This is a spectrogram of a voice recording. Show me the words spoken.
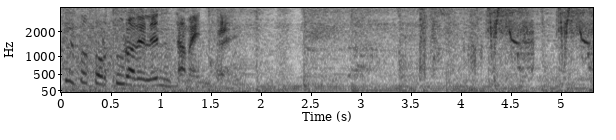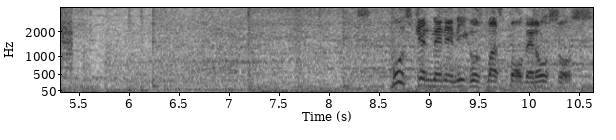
Pero antes lo torturaré lentamente. Búsquenme enemigos más poderosos.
